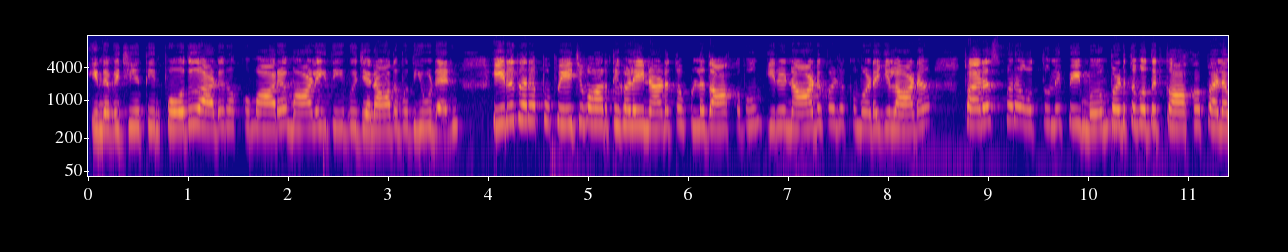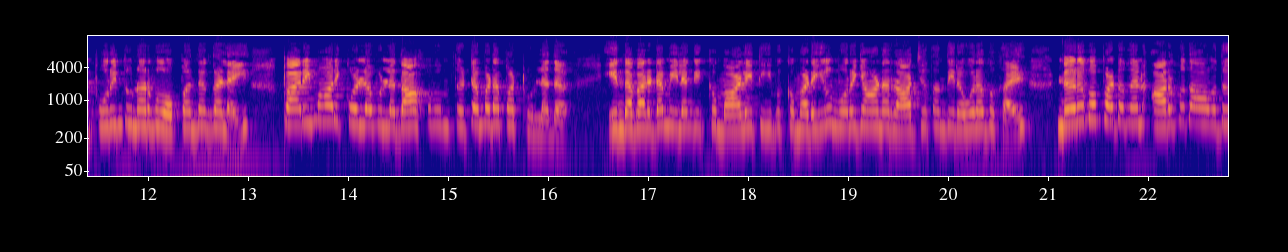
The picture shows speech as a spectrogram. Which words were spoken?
இந்த விஜயத்தின் போது அனுரகுமார மாலைதீவு ஜனாதிபதியுடன் இருதரப்பு பேச்சுவார்த்தைகளை நடத்த உள்ளதாகவும் இரு நாடுகளுக்கும் இடையிலான பரஸ்பர ஒத்துழைப்பை மேம்படுத்துவதற்காக பல புரிந்துணர்வு ஒப்பந்தங்களை பரிமாறிக்கொள்ள உள்ளதாகவும் திட்டமிடப்பட்டுள்ளது. இந்த வருடம் இலங்கை இலங்கைக்கும் மாலைத்தீவுக்கும் இடையில் முறையான ராஜதந்திர உறவுகள் நிறுவப்பட்டதன் அறுபதாவது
